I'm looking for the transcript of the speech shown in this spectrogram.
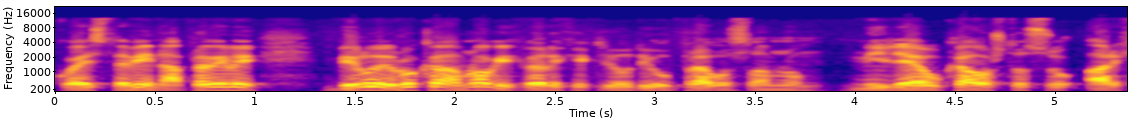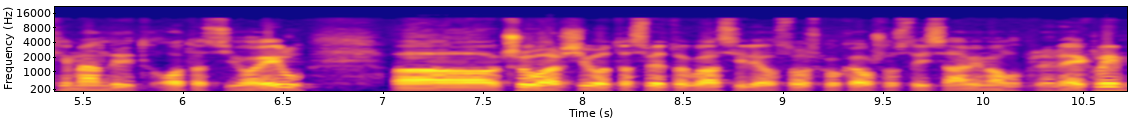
koje ste vi napravili, bilo je u rukama mnogih velikih ljudi u pravoslavnom miljeu, kao što su Arhimandrit Otac Joil, čuvar života Svetog Vasilija Ostrovskog, kao što ste i sami malo pre rekli,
